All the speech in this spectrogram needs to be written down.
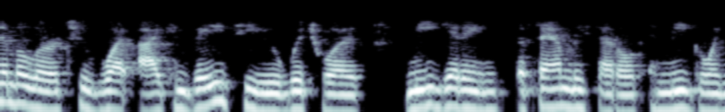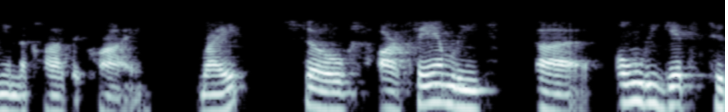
similar to what I conveyed to you, which was me getting the family settled and me going in the closet crying, right? So our family uh, only gets to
